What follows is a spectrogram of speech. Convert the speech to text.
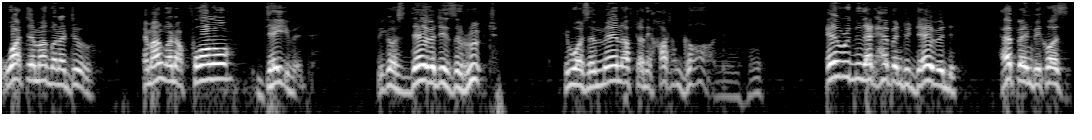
what am I going to do? Am I going to follow David? Because David is the root. He was a man after the heart of God. Mm-hmm. Everything that happened to David happened because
